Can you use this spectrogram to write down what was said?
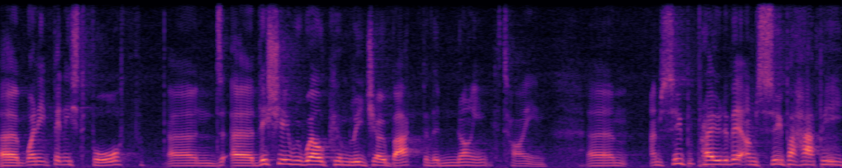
Um, when it finished fourth, and uh, this year we welcome Licho back for the ninth time. Um, I'm super proud of it. I'm super happy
